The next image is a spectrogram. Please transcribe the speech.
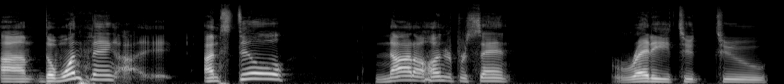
Um, the one thing I, I'm still not 100% ready to to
